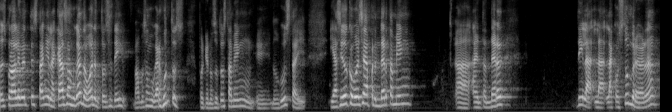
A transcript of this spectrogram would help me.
entonces probablemente están en la casa jugando. Bueno, entonces vamos a jugar juntos, porque nosotros también eh, nos gusta. Y, y, ha sido como ese aprender también a, entender la, la, la, costumbre, ¿verdad?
